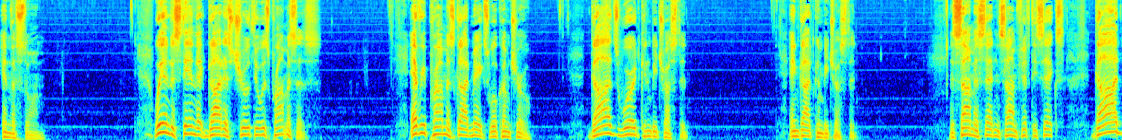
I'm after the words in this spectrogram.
in the storm. We understand that God is true through His promises. Every promise God makes will come true. God's word can be trusted, and God can be trusted. The psalmist said in Psalm 56 God,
